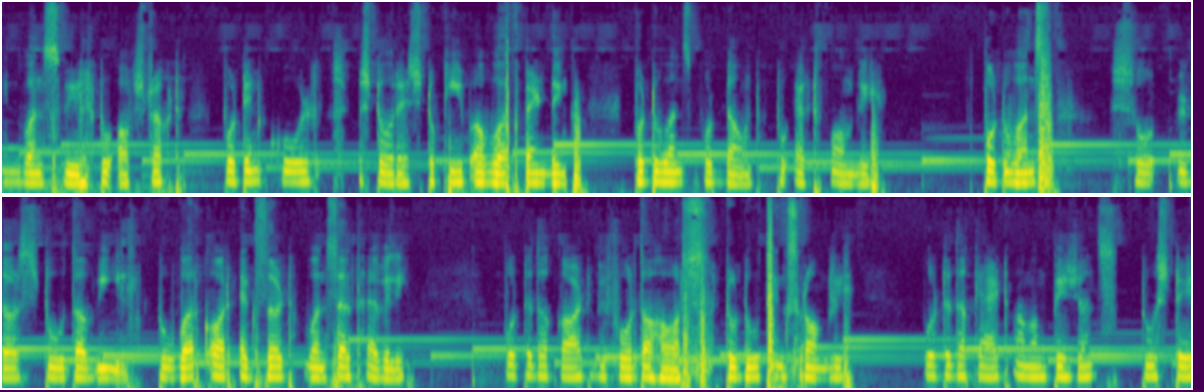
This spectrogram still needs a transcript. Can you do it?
in one's wheel to obstruct. Put in cold storage to keep a work pending. Put one's foot down to act firmly. Put one's shoulders to the wheel to work or exert oneself heavily. Put the cart before the horse to do things wrongly. Put the cat among pigeons to stay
